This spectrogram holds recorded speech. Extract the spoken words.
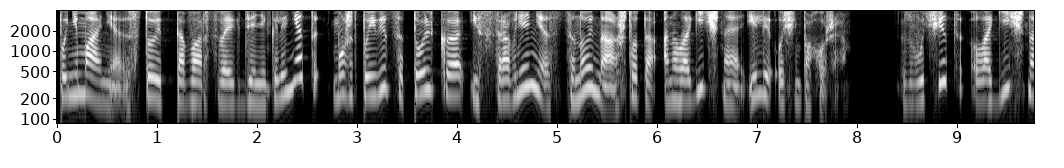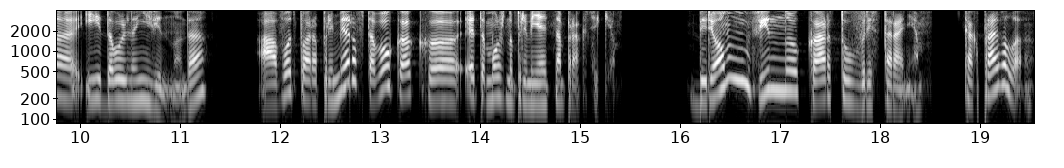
понимание, стоит товар своих денег или нет, может появиться только из сравнения с ценой на что-то аналогичное или очень похожее. Звучит логично и довольно невинно, да? А вот пара примеров того, как э, это можно применять на практике. Берем винную карту в ресторане. Как правило,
